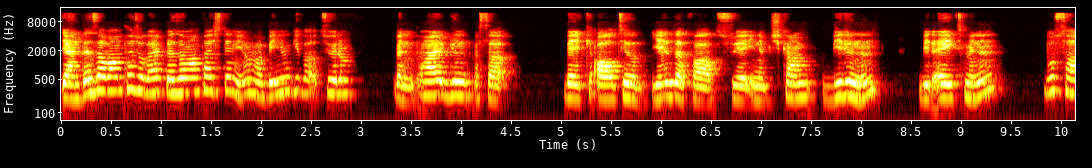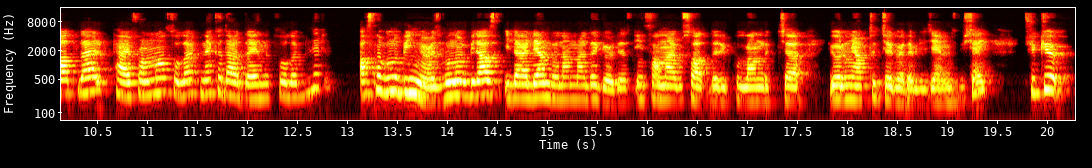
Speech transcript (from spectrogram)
yani dezavantaj olarak dezavantaj demeyeyim ama benim gibi atıyorum benim her gün mesela belki 6 ya da 7 defa suya inip çıkan birinin, bir eğitmenin bu saatler performans olarak ne kadar dayanıklı olabilir? Aslında bunu bilmiyoruz. Bunu biraz ilerleyen dönemlerde göreceğiz. İnsanlar bu saatleri kullandıkça, yorum yaptıkça görebileceğimiz bir şey. Çünkü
